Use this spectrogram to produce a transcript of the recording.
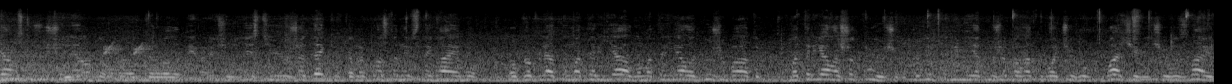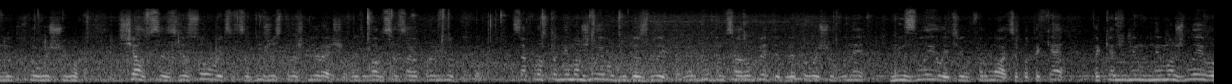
я вам скажу, що не одного, Віктор Володимирович. Є ми просто не встигаємо обробляти матеріал, але матеріалу дуже багато, матеріалу шокуючого. Повірте мені, я дуже багато чого бачив і чого знаю, ну того, що зараз все з'ясовується, це дуже страшні речі. Ми вам все це оприлюднимо. Це просто неможливо буде злити. Ми будемо це робити для того, щоб вони не злили цю інформацію, бо таке, таке ну, неможливо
